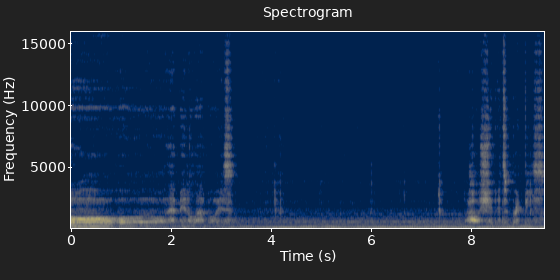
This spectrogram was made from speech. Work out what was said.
Oh, that made a loud noise. Oh shit, it's a brick piece.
